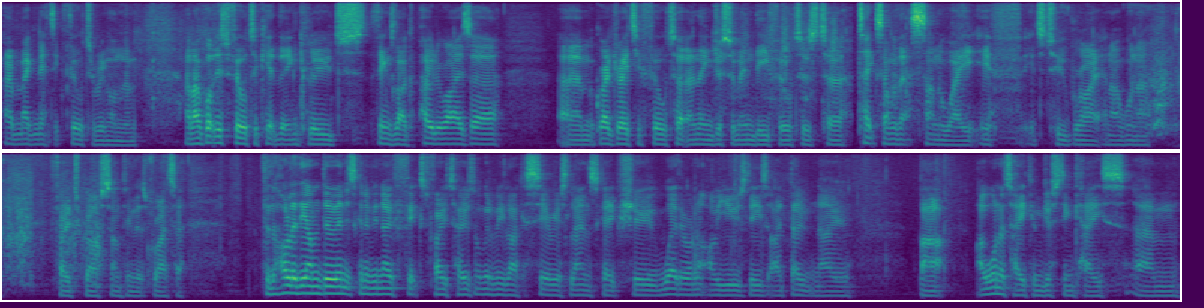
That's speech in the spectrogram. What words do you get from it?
have magnetic filtering on them. And I've got this filter kit that includes things like a polarizer, um, a graduated filter, and then just some ND filters to take some of that sun away if it's too bright and I want to photograph something that's brighter. For the holiday I'm doing, it's going to be no fixed photos, not going to be like a serious landscape shoot. Whether or not I'll use these, I don't know, but I want to take them just in case. Um,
